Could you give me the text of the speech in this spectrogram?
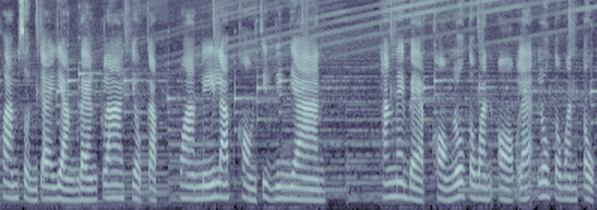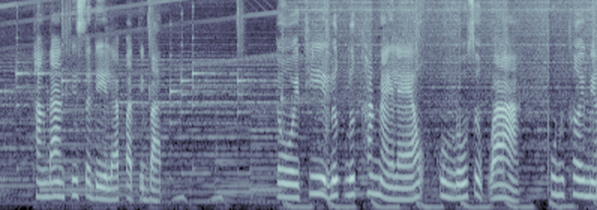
ความสนใจอย่างแรงกล้าเกี่ยวกับความลี้ลับของจิตวิญญาณ ทั้งในแบบของโลกตะวันออกและโลกตะวันตก ทั้งด้านทฤษฎีและปฏิบัติ โดยที่ลึกๆข้างในแล้ว คุณรู้สึกว่า คุณเคยมี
